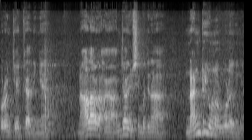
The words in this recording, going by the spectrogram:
புறம் கேட்காதீங்க. நாலாவது அஞ்சாவது விஷயம் பார்த்தீங்கன்னா நன்றி உணர்வோடு இருங்க.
